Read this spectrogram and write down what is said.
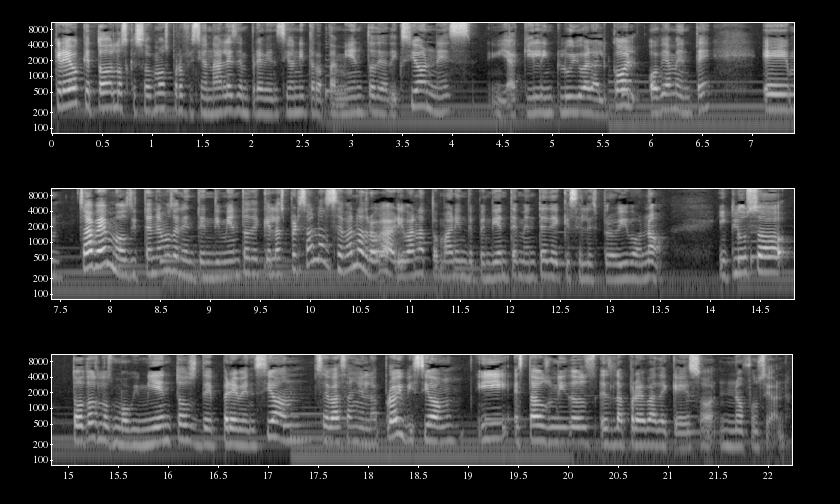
Creo que todos los que somos profesionales en prevención y tratamiento de adicciones, y aquí le incluyo al alcohol, obviamente, eh, sabemos y tenemos el entendimiento de que las personas se van a drogar y van a tomar independientemente de que se les prohíba o no. Incluso todos los movimientos de prevención se basan en la prohibición y Estados Unidos es la prueba de que eso no funciona.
